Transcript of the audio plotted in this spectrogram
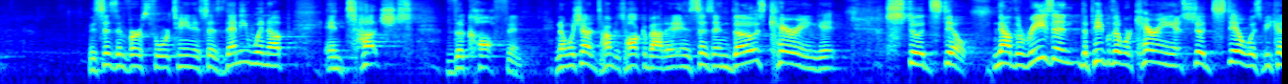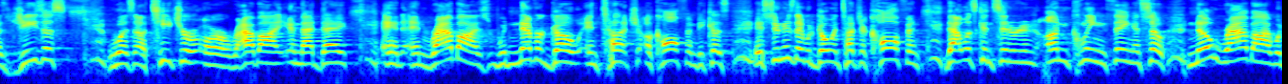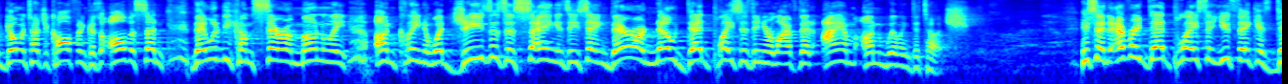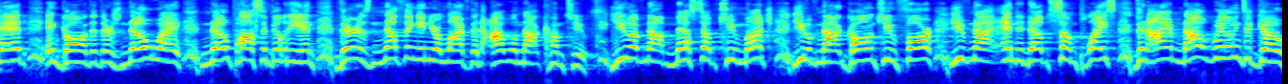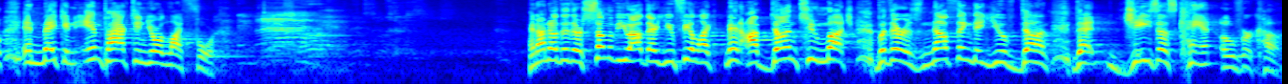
It says in verse 14, it says, then he went up and touched the coffin. And I wish I had time to talk about it. And it says, and those carrying it stood still. Now, the reason the people that were carrying it stood still was because Jesus was a teacher or a rabbi in that day, and, and rabbis would never go and touch a coffin because as soon as they would go and touch a coffin, that was considered an unclean thing. And so, no rabbi would go and touch a coffin because all of a sudden they would become ceremonially unclean. And what Jesus is saying is, He's saying, There are no dead places in your life that I am unwilling to touch. He said, Every dead place that you think is dead and gone, that there's no way, no possibility in, there is nothing in your life that I will not come to. You have not messed up too much. You have not gone too far. You've not ended up someplace that I am not willing to go and make an impact in your life for. And I know that there's some of you out there, you feel like, man, I've done too much, but there is nothing that you've done that Jesus can't overcome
